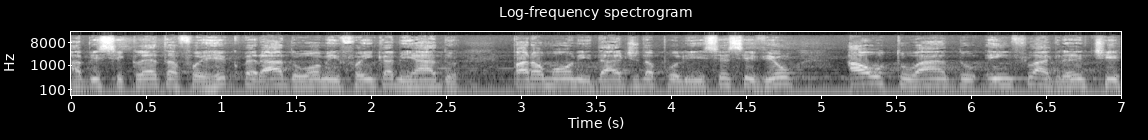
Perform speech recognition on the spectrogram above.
A bicicleta foi recuperada, o homem foi encaminhado para uma unidade da Polícia Civil, autuado em flagrante,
